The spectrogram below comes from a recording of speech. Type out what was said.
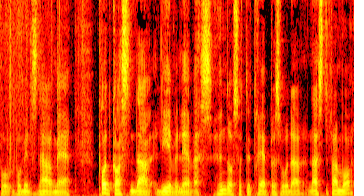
forbindelsen her med podkasten der livet leves. 173 episoder neste fem år.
